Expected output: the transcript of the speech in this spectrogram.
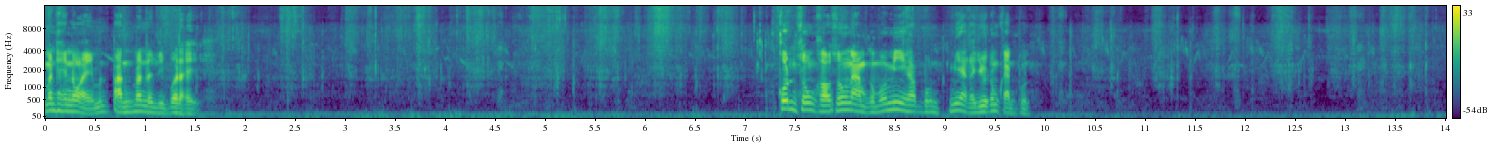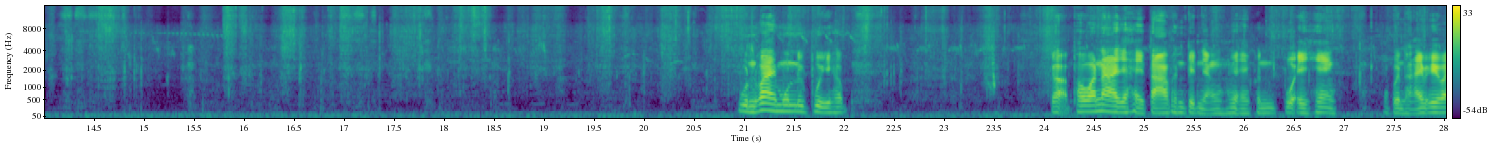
มันให้หน่อยมันปันมันอันนี้บ่ได้คนทรงเขาทรงน้ำกับบ่มีครับพุ่นเมียก็อยู่น้ำกันพุ่นวุ่นวายมุนอุยปุยครับ ก็ภาวนาอย่าให้ตาเพิ่นเป็นอย่างอย่าให้เพิ่นป่วยแห้งเพิ่นหายไปไว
